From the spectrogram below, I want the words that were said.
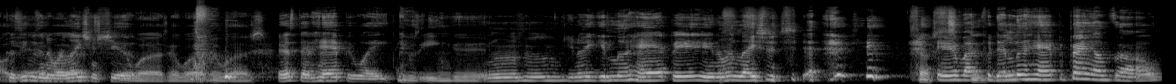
Oh, Because he was in a relationship. It was, it was, it was. That's that happy weight. he was eating good. Mm-hmm. You know, you get a little happy in a relationship. So Everybody put that stupid. little happy pants on.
